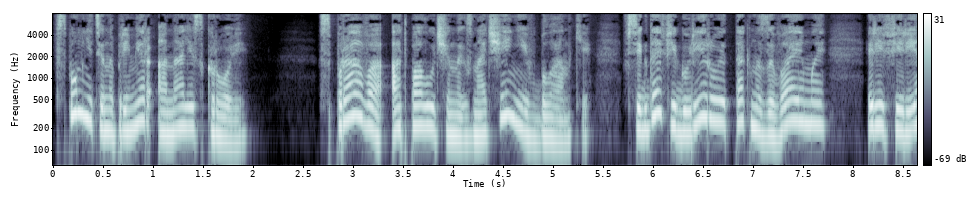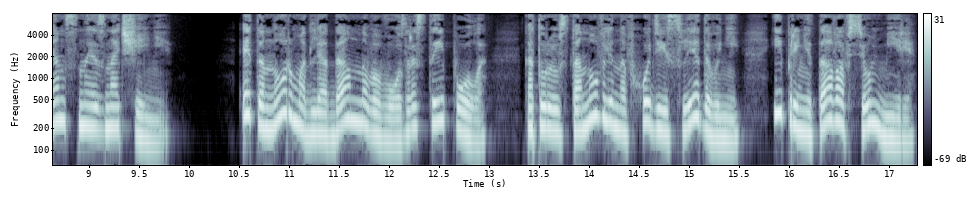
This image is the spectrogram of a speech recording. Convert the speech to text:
Вспомните, например, анализ крови. Справа от полученных значений в бланке всегда фигурирует так называемые референсные значения. Это норма для данного возраста и пола — которая установлена в ходе исследований и принята во всем мире.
